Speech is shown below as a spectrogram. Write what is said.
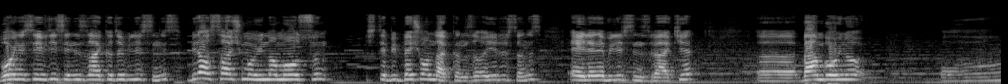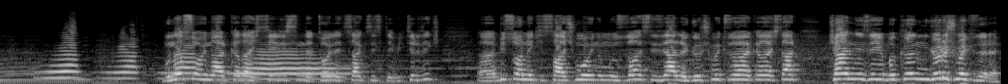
Bu oyunu sevdiyseniz like atabilirsiniz. Biraz saçma oyun ama olsun. İşte bir 5-10 dakikanızı ayırırsanız eğlenebilirsiniz belki. Ee, ben bu oyunu... Oo. Bu nasıl oyun arkadaş serisinde Toilet Success'le bitirdik. Ee, bir sonraki saçma oyunumuzda sizlerle görüşmek üzere arkadaşlar. Kendinize iyi bakın. Görüşmek üzere.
